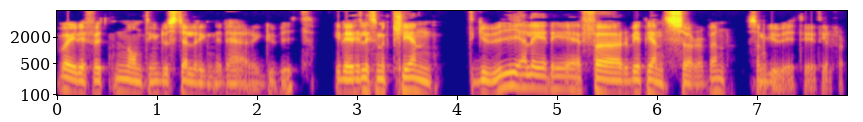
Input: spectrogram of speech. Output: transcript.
vad är det för någonting du ställer in i det här GUIt? Är det liksom ett klient-GUI eller är det för VPN-servern som GUIt är till för?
